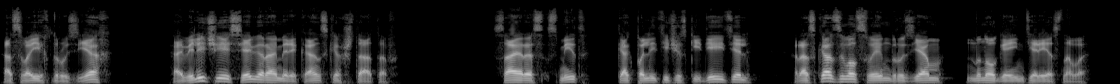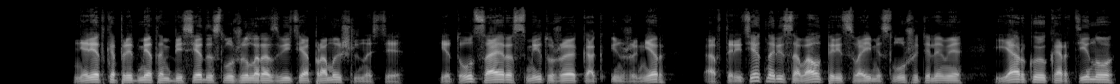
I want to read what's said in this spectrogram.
о своих друзьях, о величии североамериканских штатов. Сайрес Смит, как политический деятель, рассказывал своим друзьям много интересного. Нередко предметом беседы служило развитие промышленности, и тут Сайрес Смит уже как инженер авторитетно рисовал перед своими слушателями яркую картину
